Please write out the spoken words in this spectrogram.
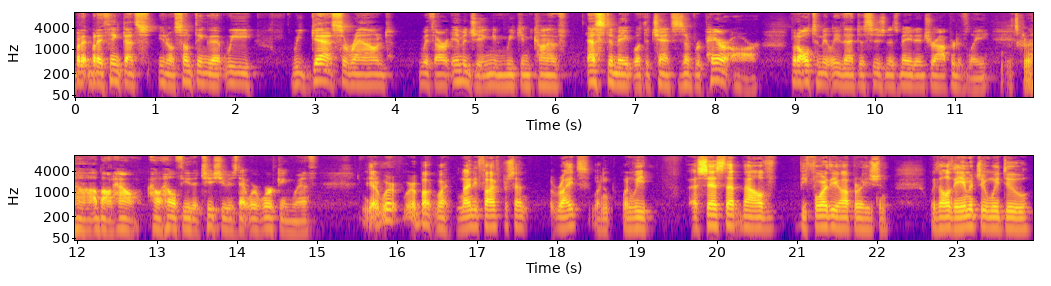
But but I think that's you know something that we we guess around with our imaging, and we can kind of estimate what the chances of repair are but ultimately that decision is made intraoperatively uh, about how, how healthy the tissue is that we're working with. Yeah, we're, we're about what, 95% right when, when we assess that valve before the operation with all the imaging we do.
